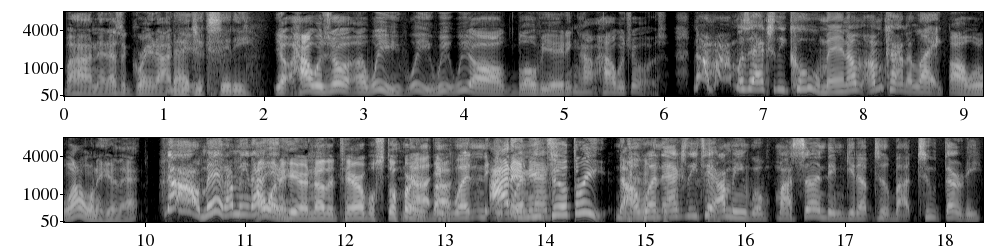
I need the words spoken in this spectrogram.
behind that. That's a great idea. Magic City. Yo, how was your uh, we we we we all bloviating? How how was yours? No, mine was actually cool, man. I'm I'm kind of like, Oh well, I don't want to hear that. no, man. I mean, I want to hear another terrible story Nah, it wasn't- it I didn't wasn't eat till three. No, it wasn't actually ten. I mean, well, my son didn't get up till about two thirty.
